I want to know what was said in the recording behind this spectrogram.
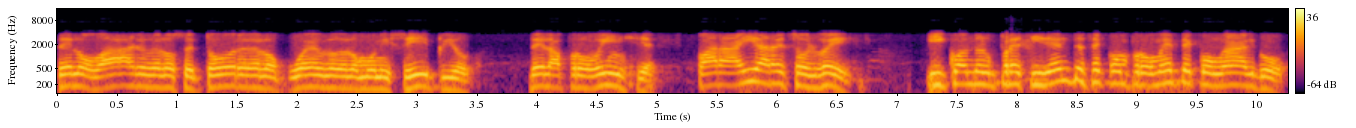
de los barrios, de los sectores, de los pueblos, de los municipios, de la provincia, para ir a resolver. Y cuando el presidente se compromete con algo,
